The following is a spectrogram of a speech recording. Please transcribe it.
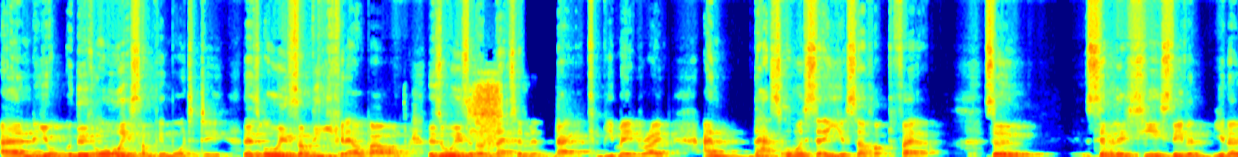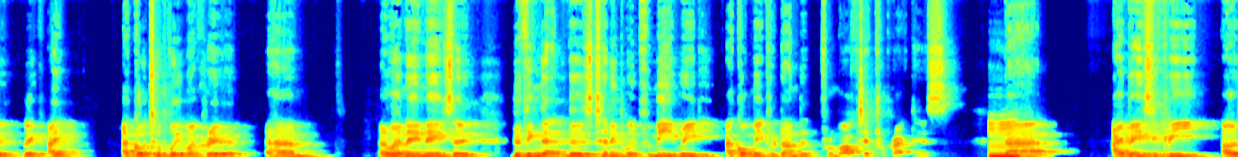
and there's always something more to do. There's always something you can help out on. There's always a betterment that can be made right? And that's almost setting yourself up to fail so similarly to you, Stephen, you know, like I I got to a point in my career, um, and I won't name names. So the thing that there was a turning point for me, really, I got made redundant from architectural practice. Mm. That I basically, uh,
